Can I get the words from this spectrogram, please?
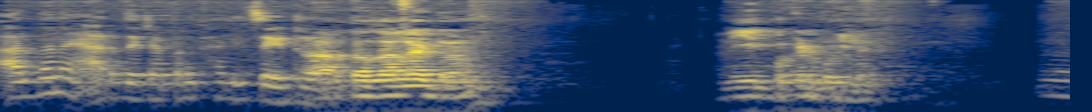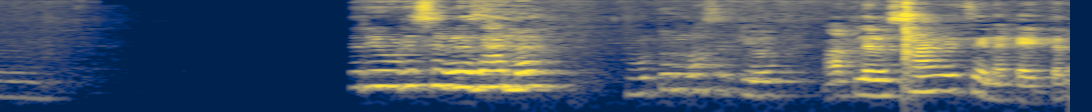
अर्धा नाही अर्ध्याच्या पण खालीच आहे ड्रम अर्धा ड्रम. आणि एक बकेट भरलं. तर एवढं सगळं झालं. उठून बसा किंवा आपल्याला सांगायचंय ना काय तर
